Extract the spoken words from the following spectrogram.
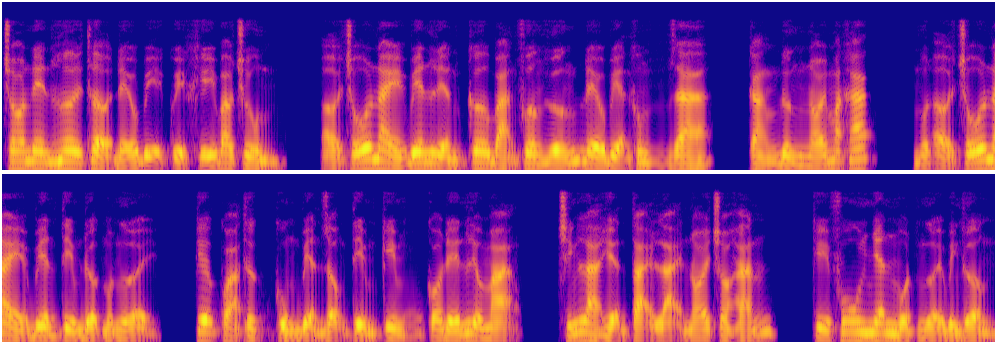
cho nên hơi thở đều bị quỷ khí bao trùm, ở chỗ này biên liền cơ bản phương hướng đều biện không ra, càng đừng nói mặt khác, muốn ở chỗ này biên tìm được một người, kia quả thực cùng biển rộng tìm kim có đến liều mạng, chính là hiện tại lại nói cho hắn, kỳ phu nhân một người bình thường,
